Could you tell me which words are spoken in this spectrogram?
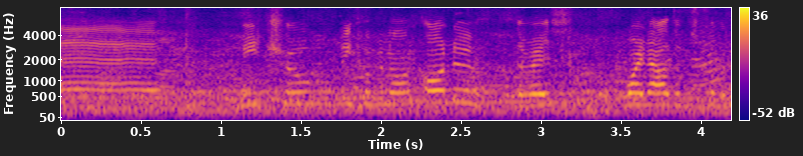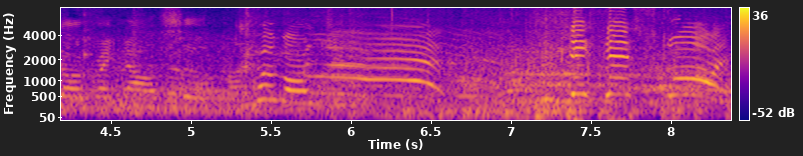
uh, Mitro will be coming on. Oh no, there is. Wijnaldum's coming on right now, so come on, Cisse scored!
